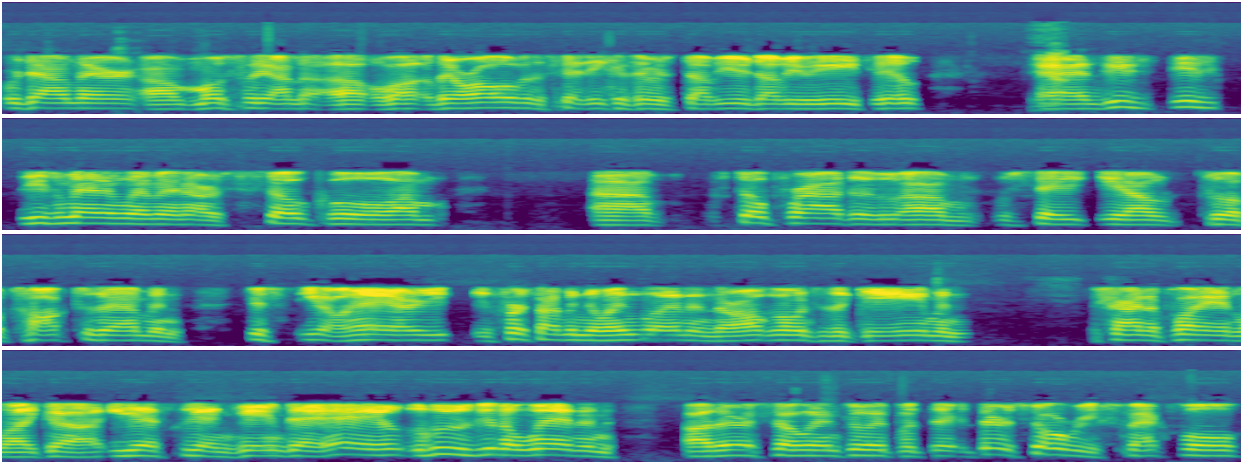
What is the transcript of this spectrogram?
were down there. Um, mostly on the. Uh, well, they were all over the city because there was WWE too. Yeah. And these these these men and women are so cool. I'm uh, so proud to um, say you know to have talked to them and just you know hey, are you first time in New England? And they're all going to the game and kind of playing like uh, ESPN game day. Hey, who's gonna win? And uh, they're so into it, but they're they're so respectful.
